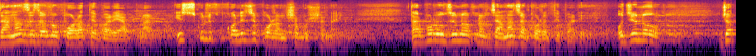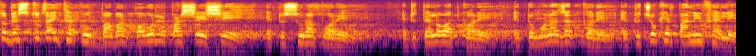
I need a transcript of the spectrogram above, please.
জানাজা যেন পড়াতে পারে আপনার। স্কুলে, কলেজে পড়ান সমস্যা নাই। তারপর ও যেন আপনার জানাজা পড়াতে পারে। ও যেন যত ব্যস্ততাই থাকুক, বাবার কবরের পাশে এসে একটু সুরা পরে একটু তেলাওয়াত করে, একটু মোনাজাত করে, একটু চোখের পানি ফেলে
